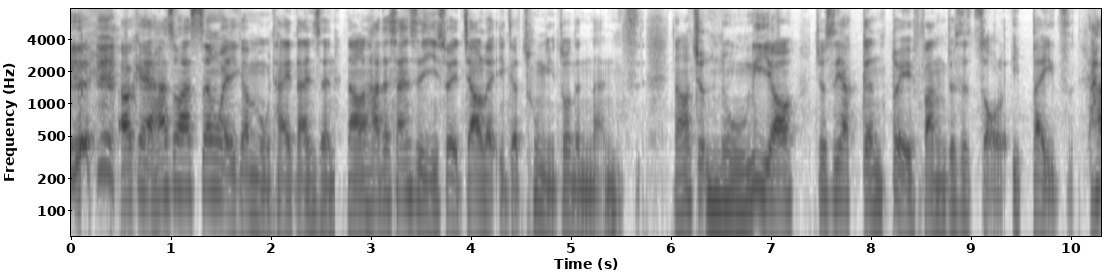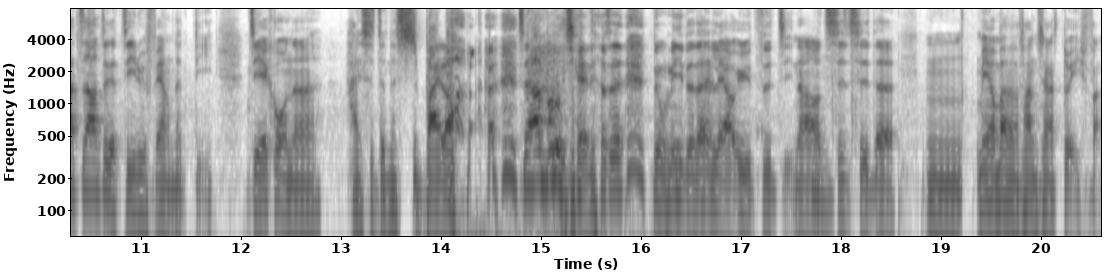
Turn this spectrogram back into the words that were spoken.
OK，她说她身为一个母胎单身，然后她在三十一岁交了一个处女座的男子，然后就努力哦，就是要跟对方就是走了一辈子。她知道这个几率非常的低，结果呢？还是真的失败了，所以他目前就是努力的在疗愈自己，然后迟迟的嗯没有办法放下对方，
